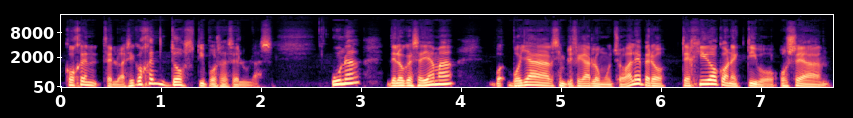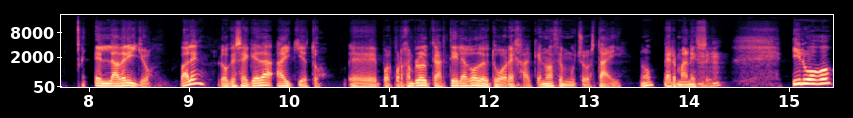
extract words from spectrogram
Cogen células y cogen dos tipos de células. Una de lo que se llama, voy a simplificarlo mucho, ¿vale? Pero tejido conectivo, o sea, el ladrillo, ¿vale? Lo que se queda ahí quieto. Eh, pues por ejemplo el cartílago de tu oreja, que no hace mucho, está ahí, ¿no? Permanece. Y luego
